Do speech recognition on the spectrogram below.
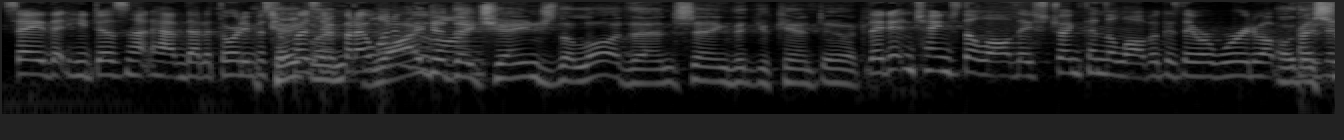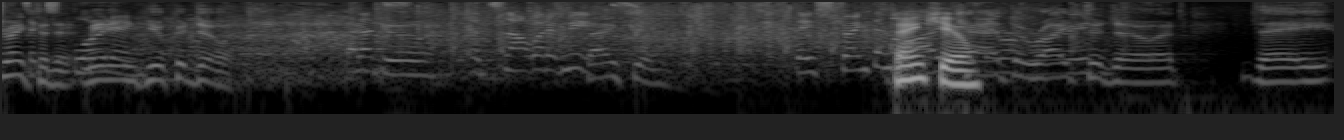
say that he does not have that authority, Mr. President. But I want why to move did on. they change the law then, saying that you can't do it? They didn't change the law. They strengthened the law because they were worried about Oh, they presidents strengthened it, exploiting. meaning you could do it. that's, you. that's not what it means. Thank you. They strengthened the Thank law. you. because Had the right to do it. They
